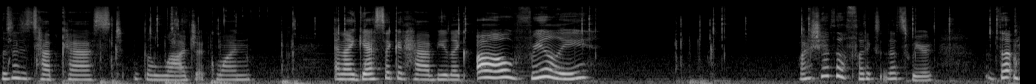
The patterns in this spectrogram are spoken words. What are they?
listen to Tabcast, the logic one. And I guess I could have you like, oh, really? Why does she have the athletics? That's weird. The,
